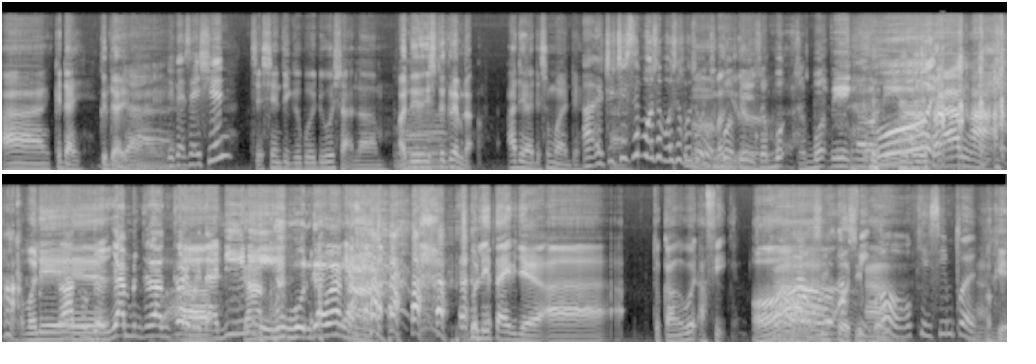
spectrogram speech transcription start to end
Ah, kedai. Kedai. Dekat section Section 32 Shah Alam. Ada Instagram tak? Ada ada semua ada. Ah, cik, cik, sebut, sebut, sebut, sebut. Sebut Bagilah. Fik Sebut Sebut Fik Sebut. Jangan Boleh Aku geram dengan kau daripada tadi ni aku urut kau kan boleh type je uh, tukang urut Afiq. Oh Ah, Simple Afiq. simple Oh, okay, simple. Okay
